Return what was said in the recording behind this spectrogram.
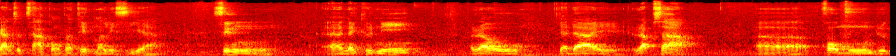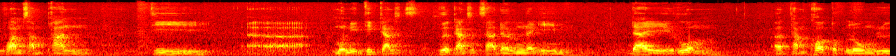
การศึกษาของประเทศมาเลเซีย ซึ่งในคืนนี้เราจะได้รับทราบข้อมูลหรือความสัมพันธ์ที่มูลนิธิการเพื่อการศึกษาดารุณาอิม ได้ร่วม ทำข้อตกลงหรือ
